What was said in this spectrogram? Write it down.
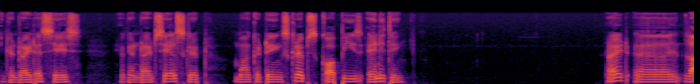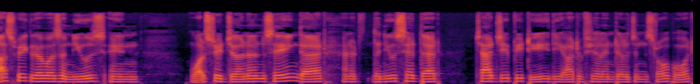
You can write essays, you can write sales script, marketing scripts, copies, anything right uh, last week there was a news in wall street journal saying that and it, the news said that ChatGPT, the artificial intelligence robot,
